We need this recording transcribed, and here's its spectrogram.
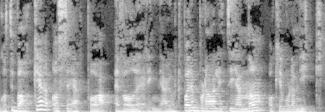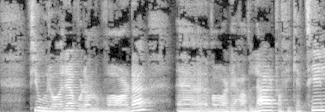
gå tilbake og se på evalueringen jeg har gjort. Bare bla litt igjennom. Ok, hvordan gikk fjoråret? Hvordan var det? Eh, hva var det jeg hadde lært? Hva fikk jeg til?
